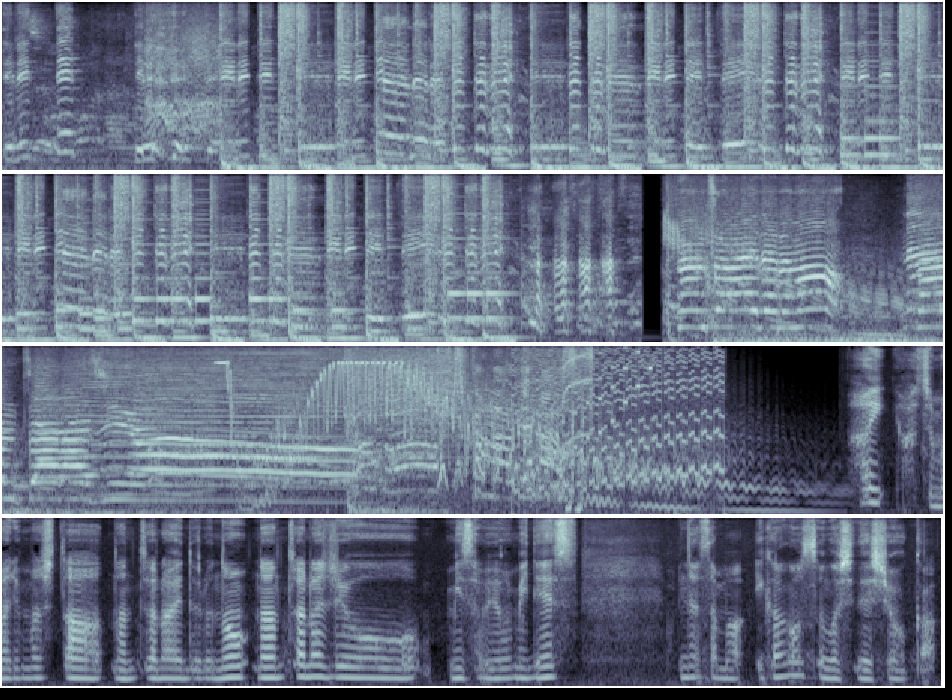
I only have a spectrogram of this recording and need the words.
なんちゃらアイドルのなんちゃラジはい、始まりました。なんちゃらアイドルのなんちゃラジオ、みさみまみです。皆様、いかがお過ごしでしょうか？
